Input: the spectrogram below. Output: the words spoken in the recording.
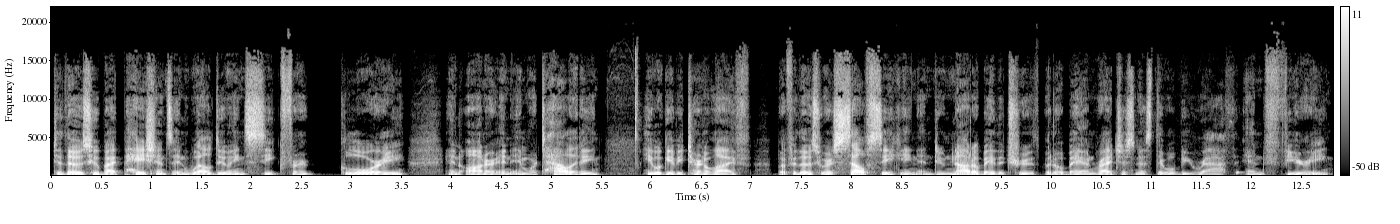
to those who by patience and well doing seek for glory and honor and immortality, he will give eternal life. But for those who are self seeking and do not obey the truth, but obey unrighteousness, there will be wrath and fury.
